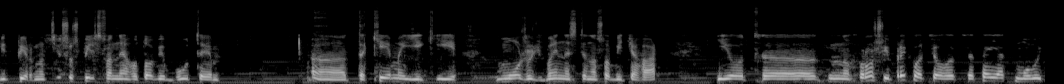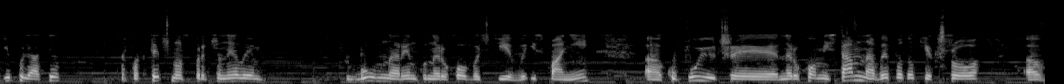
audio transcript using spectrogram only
відпірності, суспільства не готові бути е, такими, які можуть винести на собі тягар. І от е, ну, хороший приклад цього це те, як молоді поляки фактично спричинили бум на ринку нерухомості в Іспанії, е, купуючи нерухомість там на випадок, якщо е, в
